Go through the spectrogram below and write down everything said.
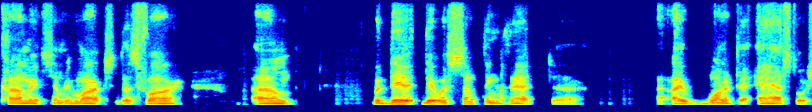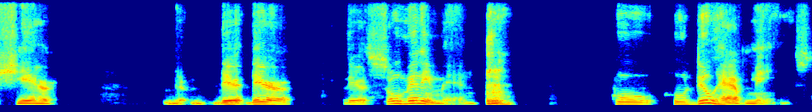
comments and remarks thus far. Um, but there, there was something that uh, I wanted to ask or share there there there are so many men who who do have means,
